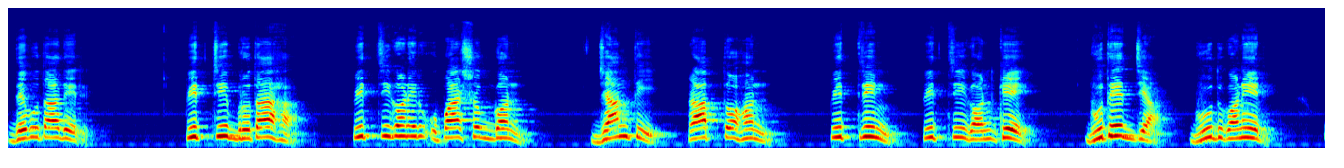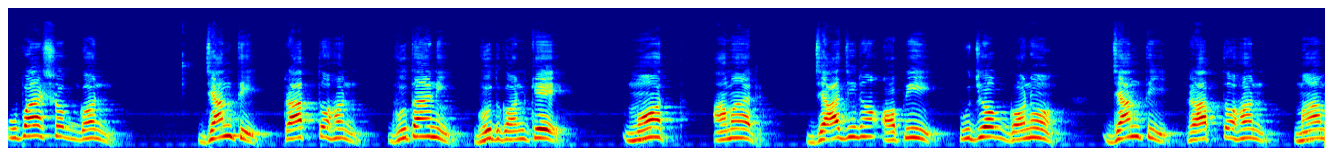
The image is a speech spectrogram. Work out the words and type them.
দেবতাদের, পিতৃব্রতাহা, পিতৃগণের উপাসকগণ, জানতি প্রাপ্ত হন, পিতৃন, পিতৃগণকে ভূতেজ্যা ভূতগণের উপাসকগণ, জানতি প্রাপ্ত হন, ভূতানি, ভূতগণকে, মত, আমার, যাজিন অপি, পূজকগণ, জানতি প্রাপ্ত হন, মাম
